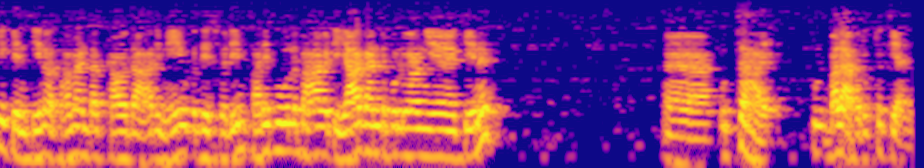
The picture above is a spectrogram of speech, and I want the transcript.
ඒකෙන් තියෙනවා තමන්ටත් කවදා හරි මේ උපදෙස් වලින් පරිපූර්ණ භාවයට යා ගන්න පුළුවන් කියන උත්සාහය බලාපොරොත්තු තියන්න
